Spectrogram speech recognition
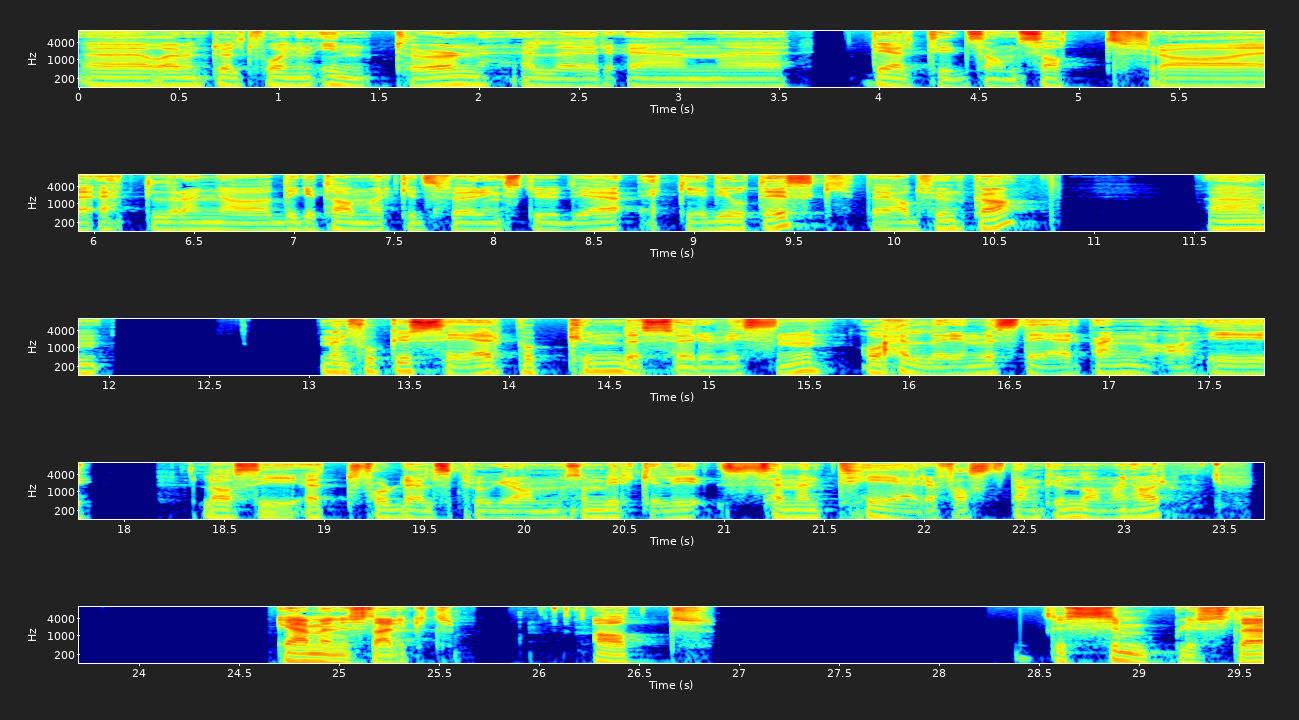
eh, og eventuelt få inn en intern eller en eh, deltidsansatt fra et eller annet digitalmarkedsføringsstudie. Ikke idiotisk, det hadde funka. Um, men fokuser på kundeservicen, og heller investere penger i la oss si, et fordelsprogram som virkelig sementerer fast de kundene man har? Jeg mener sterkt at det simpleste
